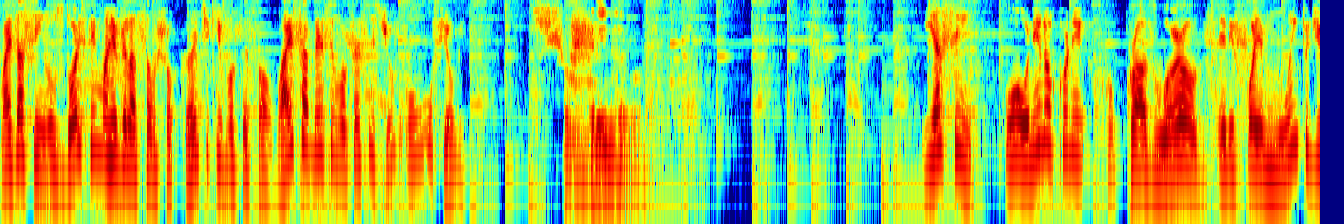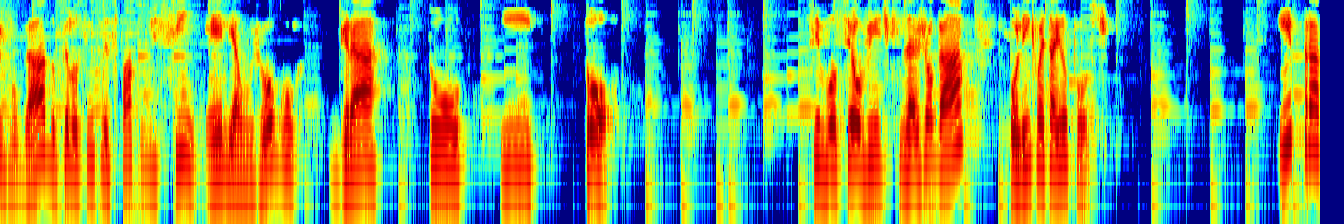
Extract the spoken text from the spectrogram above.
Mas assim, os dois têm uma revelação chocante que você só vai saber se você assistiu o, o filme. Incrível. E assim, o Nino Cross Worlds, ele foi muito divulgado pelo simples fato de sim, ele é um jogo gratuito. Se você ouvinte quiser jogar, o link vai estar aí no post. E para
